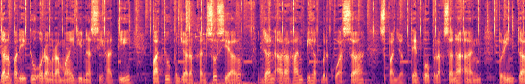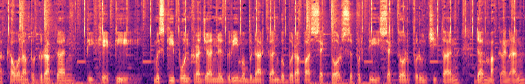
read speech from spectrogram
Dalam pada itu, orang ramai dinasihati patuh penjarakan sosial dan arahan pihak berkuasa sepanjang tempoh pelaksanaan Perintah Kawalan Pergerakan PKP. Meskipun kerajaan negeri membenarkan beberapa sektor seperti sektor peruncitan dan makanan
